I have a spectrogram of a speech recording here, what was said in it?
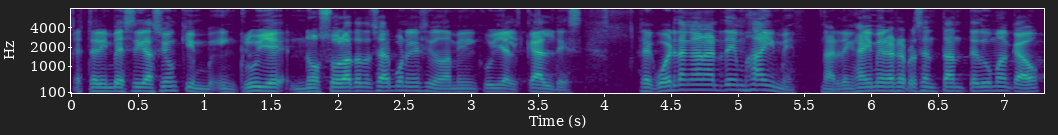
Esta es la investigación que incluye no solo a Tata Charbonnier, sino también incluye alcaldes. ¿Recuerdan a Nardem Jaime? Nardem Jaime era el representante de Humacao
